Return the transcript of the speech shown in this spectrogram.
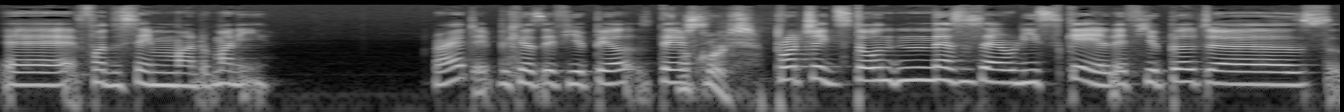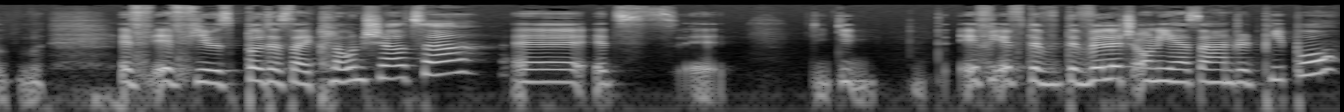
uh, for the same amount of money right? Because if you build, there's projects don't necessarily scale. If you build a, if if you build a cyclone shelter, uh, it's it, you, if if the, the village only has hundred people,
